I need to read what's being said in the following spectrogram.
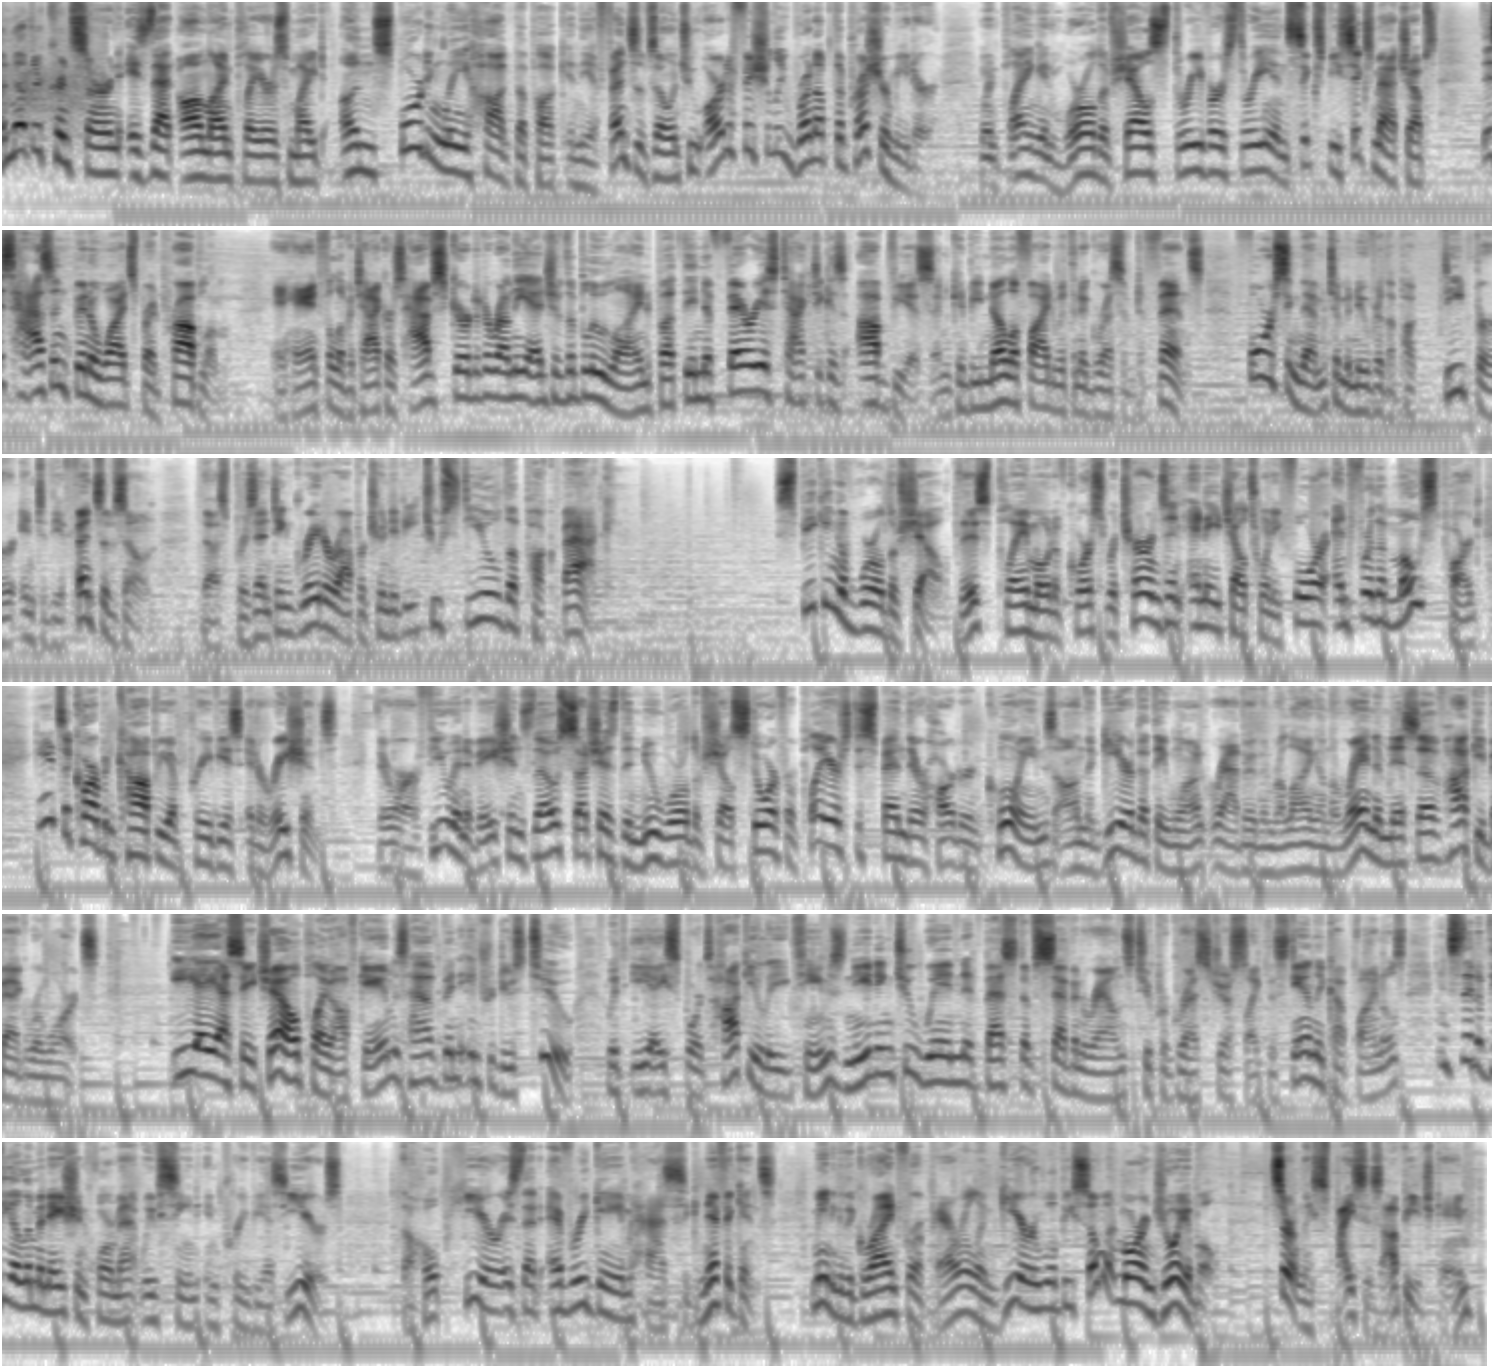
Another concern is that online players might unsportingly hog the puck in the offensive zone to artificially run up the pressure meter. When playing in World of Chel's 3 vs 3 and 6v6 matchups, this hasn't been a widespread problem. A handful of attackers have skirted around the edge of the blue line, but the nefarious tactic is obvious and can be nullified with an aggressive defense, forcing them to maneuver the puck deeper into the offensive zone, thus presenting greater opportunity to steal the puck back. Speaking of World of Chel, this play mode of course returns in NHL 24 and for the most part, it's a carbon copy of previous iterations. There are a few innovations though, such as the new World of Chel store for players to spend their hard-earned coins on the gear that they want rather than relying on the randomness of hockey bag rewards. EASHL playoff games have been introduced too, with EA Sports Hockey League teams needing to win best of seven rounds to progress just like the Stanley Cup finals instead of the elimination format we've seen in previous years. The hope here is that every game has significance, meaning the grind for apparel and gear will be somewhat more enjoyable. It certainly spices up each game.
